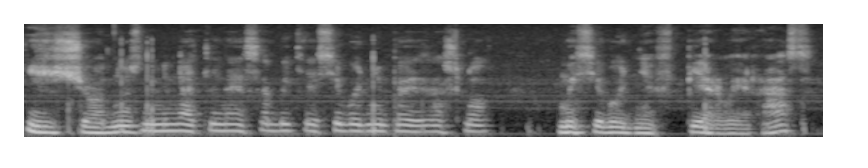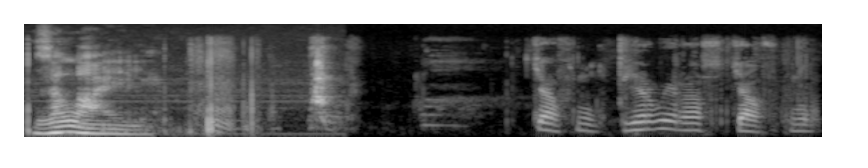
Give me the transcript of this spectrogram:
И еще одно знаменательное событие сегодня произошло. Мы сегодня в первый раз залаяли. Тявкнул, первый раз тявкнул.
